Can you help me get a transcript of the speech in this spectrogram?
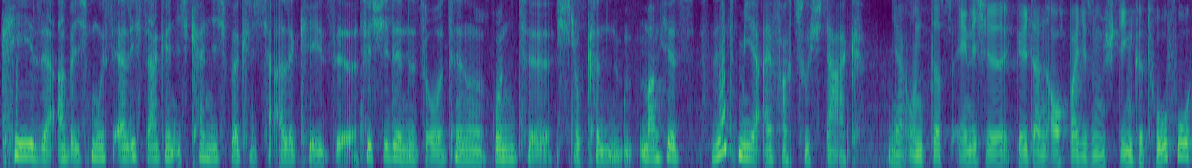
Käse, aber ich muss ehrlich sagen, ich kann nicht wirklich alle Käse, verschiedene Sorten runterschlucken. Manche sind mir einfach zu stark. Ja, und das Ähnliche gilt dann auch bei diesem Stinke Tofu.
